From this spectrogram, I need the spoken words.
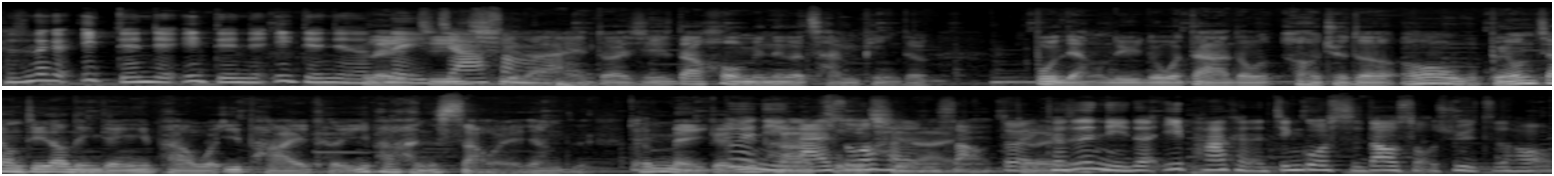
可是那个一点点、一点点、一点点的累积起来，对，其实到后面那个产品的不良率，如果大家都哦觉得哦，我不用降低到零点一趴，我一趴也可以，一趴很少哎，这样子，跟每个对你来说很少，对，可是你的一趴可能经过十道手续之后。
